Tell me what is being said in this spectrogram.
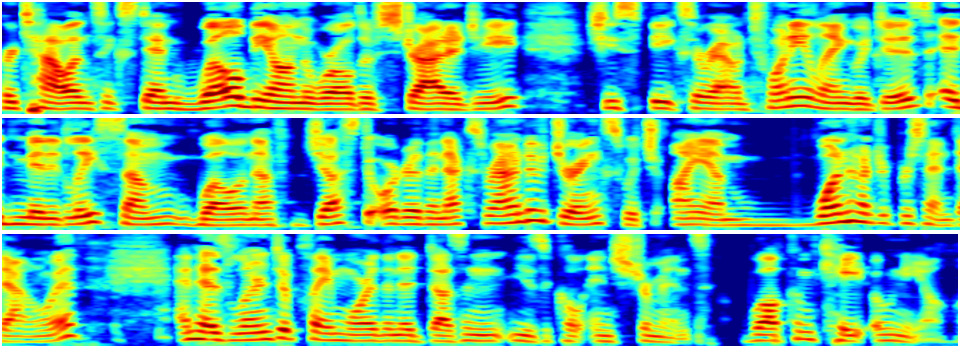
Her talents extend well beyond the world of strategy. She speaks around 20 languages, admittedly, some well enough just to order the next round of drinks, which I am 100% down with, and has learned to play more than a dozen musical instruments. Welcome, Kate O'Neill.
